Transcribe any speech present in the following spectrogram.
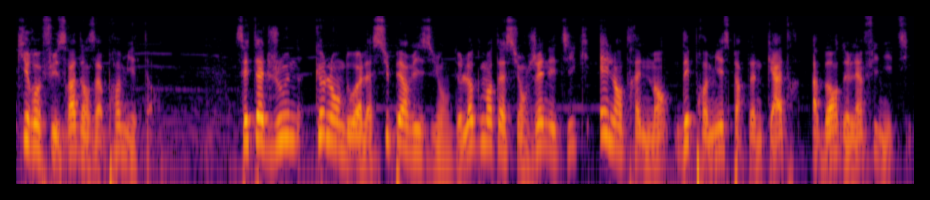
qui refusera dans un premier temps. C'est à June que l'on doit la supervision de l'augmentation génétique et l'entraînement des premiers Spartan 4 à bord de l'Infinity.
